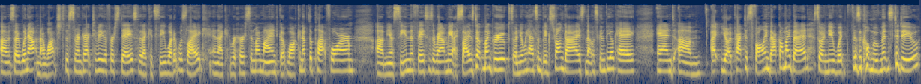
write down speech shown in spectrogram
Um, so I went out and I watched the surrender activity the first day so that I could see what it was like and I could rehearse in my mind, go, walking up the platform, um, you know, seeing the faces around me. I sized up my group, so I knew we had some big, strong guys and that was going to be okay. And um, I, you know, I practiced falling back on my bed, so I knew what physical movements to do.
